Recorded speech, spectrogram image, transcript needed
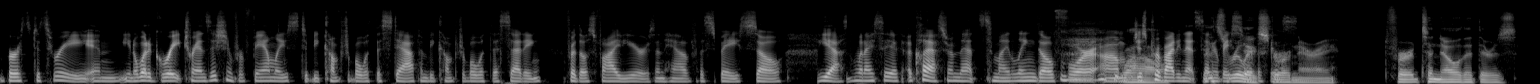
birth to three. And, you know, what a great transition for families to be comfortable with the staff and be comfortable with the setting for those five years and have the space. So, yes, when I say a, classroom, that's my lingo for um, just providing that center That's based really services. extraordinary for to know that there's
